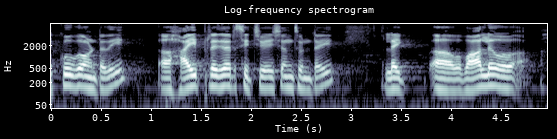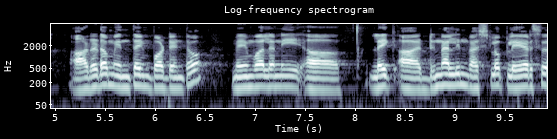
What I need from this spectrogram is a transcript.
ఎక్కువగా ఉంటుంది. హై ప్రెజర్ సిచ్యువేషన్స్ ఉంటాయి. లైక్ వాళ్ళు ఆడడం ఎంత ఇంపార్టెంటో మేము వాళ్ళని లైక్ ఆ అడ్రినాలిన్ రష్లో players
